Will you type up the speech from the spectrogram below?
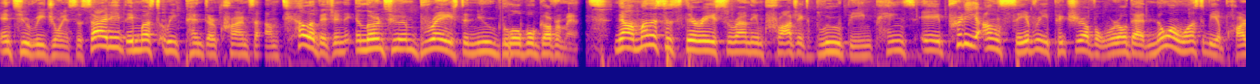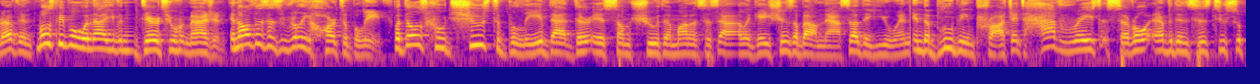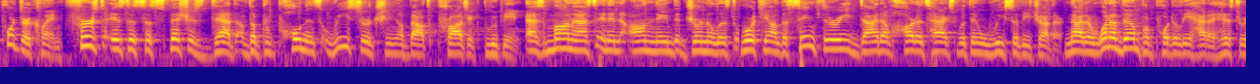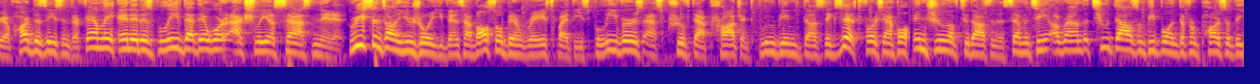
And to rejoin society, they must repent their crimes on television and learn to embrace the new global government. Now, Monast's theory surrounding Project Bluebeam paints a pretty unsavory picture of a world that no one wants to be a part of and most people would not even dare to imagine. And all this is really hard to believe. But those who choose to believe that there is some truth in Monast's allegations about NASA, the UN, and the Bluebeam project have raised several evidences to support their claim. First is the suspicious death of the proponents researching about Project Project Bluebeam. As Monast and an unnamed journalist working on the same theory died of heart attacks within weeks of each other. Neither one of them purportedly had a history of heart disease in their family, and it is believed that they were actually assassinated. Recent unusual events have also been raised by these believers as proof that Project Bluebeam does exist. For example, in June of 2017, around 2,000 people in different parts of the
